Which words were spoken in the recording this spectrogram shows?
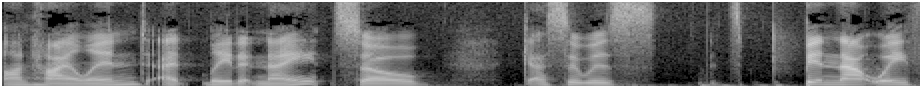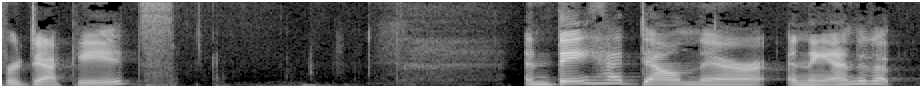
on Highland at late at night. So, guess it was. It's been that way for decades. And they head down there, and they ended up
